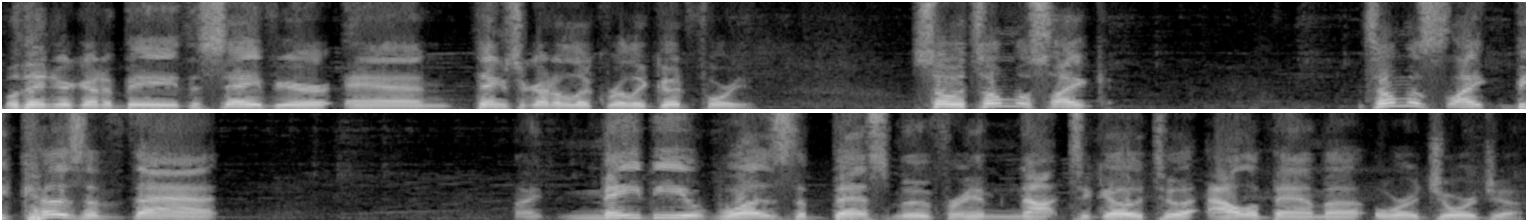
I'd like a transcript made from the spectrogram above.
well then you're going to be the savior, and things are going to look really good for you. So it's almost like it's almost like because of that, Uh, maybe it was the best move for him not to go to Alabama or a Georgia.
